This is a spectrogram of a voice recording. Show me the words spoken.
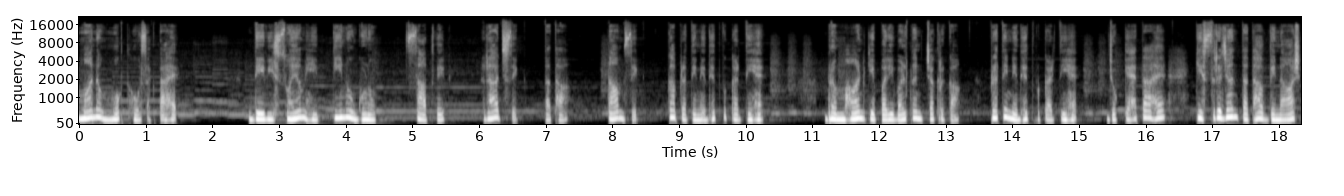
मानव मुक्त हो सकता है। देवी स्वयं ही तीनों गुणों, सात्विक, राजसिक तथा तामसिक का प्रतिनिधित्व करती हैं। ब्रह्मांड के परिवर्तन चक्र का प्रतिनिधित्व करती हैं, जो कहता है कि सृजन तथा विनाश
